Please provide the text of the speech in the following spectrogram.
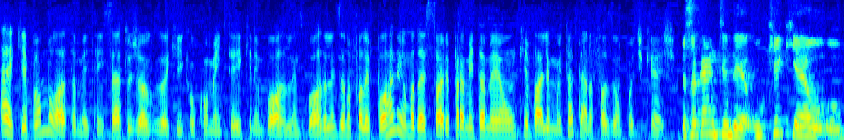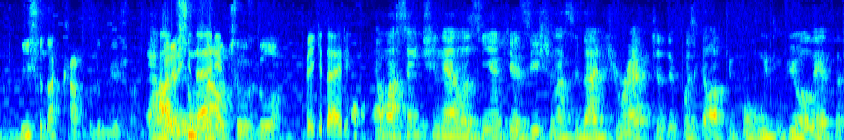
É, que vamos lá também. Tem certos jogos aqui que eu comentei, que nem Borderlands. Borderlands eu não falei porra nenhuma da história, e pra mim também é um que vale muito a pena fazer um podcast. Eu só quero entender o que, que é o, o bicho da capa do Bioshock. É Parece um. Nautilus do LoL. Big Daddy. É uma sentinelazinha que existe na cidade de Rapture depois que ela ficou muito violenta.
